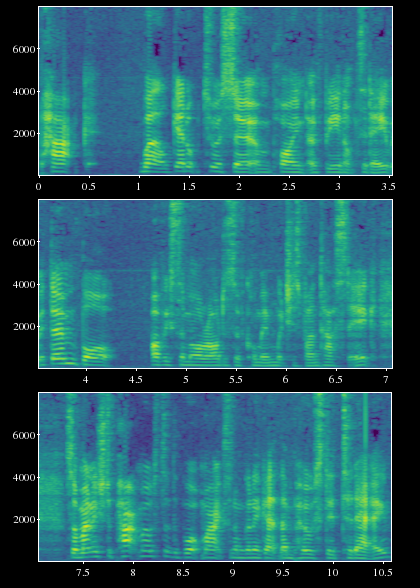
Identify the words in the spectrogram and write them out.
pack, well, get up to a certain point of being up to date with them, but obviously more orders have come in which is fantastic. So I managed to pack most of the bookmarks and I'm going to get them posted today.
